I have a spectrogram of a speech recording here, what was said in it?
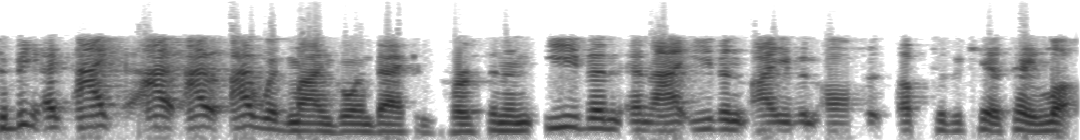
to be, I, I I I would mind going back in person, and even and I even I even offered up to the kids, hey, look,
